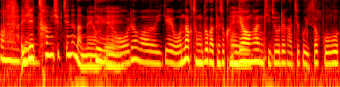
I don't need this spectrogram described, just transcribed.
아, 네. 이게 참 쉽지는 않네요. 네, 네, 어려워요. 이게 워낙 정부가 계속 강경한 네. 기조를 가지고 있었고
